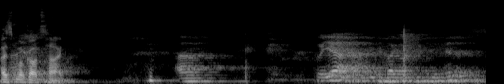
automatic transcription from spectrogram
I smoke outside. um, so yeah, we'd like 15 minutes.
